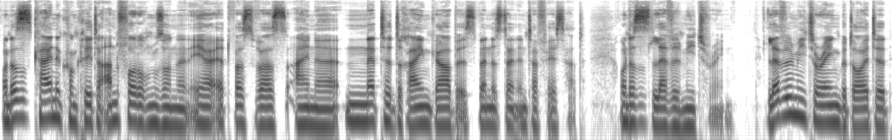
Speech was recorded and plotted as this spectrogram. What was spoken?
Und das ist keine konkrete Anforderung, sondern eher etwas, was eine nette Dreingabe ist, wenn es dein Interface hat. Und das ist Level Metering. Level Metering bedeutet,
